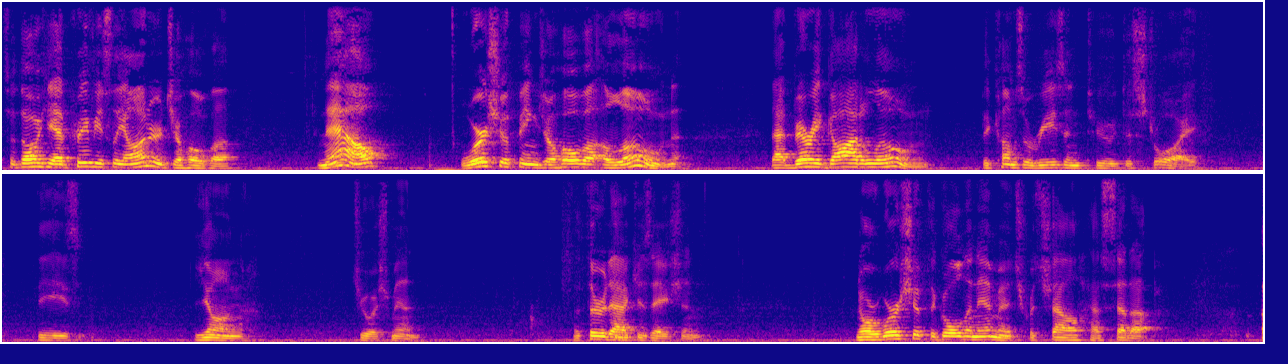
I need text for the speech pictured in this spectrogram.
So, though he had previously honored Jehovah, now worshiping Jehovah alone, that very God alone, becomes a reason to destroy these young Jewish men. The third accusation nor worship the golden image which Shal has set up.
